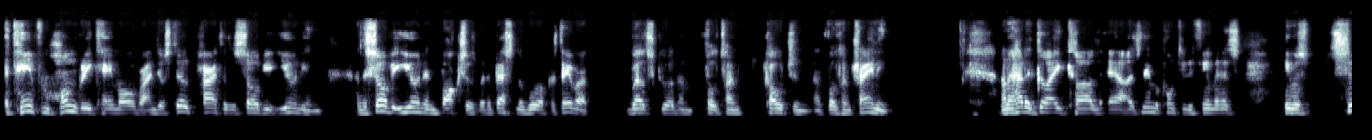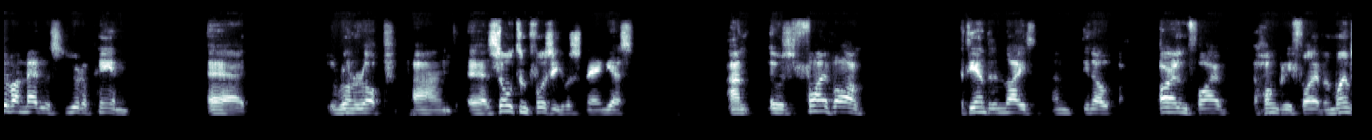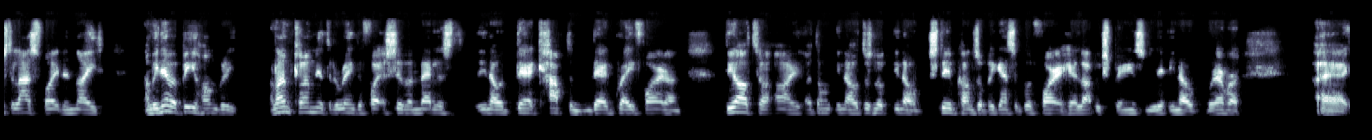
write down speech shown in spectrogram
a team from Hungary came over, and they were still part of the Soviet Union. And the Soviet Union boxers were the best in the world because they were well schooled and full time coaching and full time training. And I had a guy called, uh, his name will come to in a few minutes. He was silver medalist European uh, runner up, and uh, Zoltan Füzesy was his name, yes. And it was five all at the end of the night, and you know, Ireland five, Hungary five, and mine was the last fight of the night, and we never beat Hungary. And I'm climbing into the ring to fight a silver medalist. You know, their captain, their great fighter. And the thought, I, I don't, you know, it doesn't look, you know, Steve comes up against a good fighter here, a lot of experience, you know, whatever. Uh,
